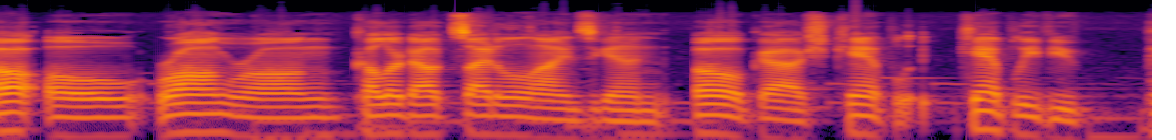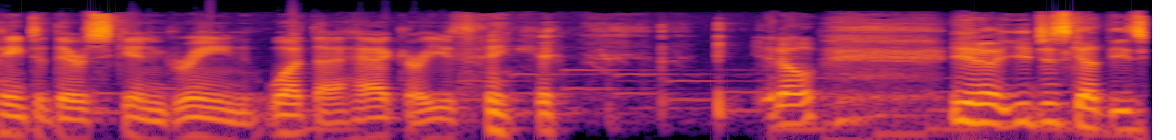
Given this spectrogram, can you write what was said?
Uh oh, wrong, wrong. Colored outside of the lines again. Oh gosh, can't can't believe you painted their skin green. What the heck are you thinking? you know, you know, you just got these.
